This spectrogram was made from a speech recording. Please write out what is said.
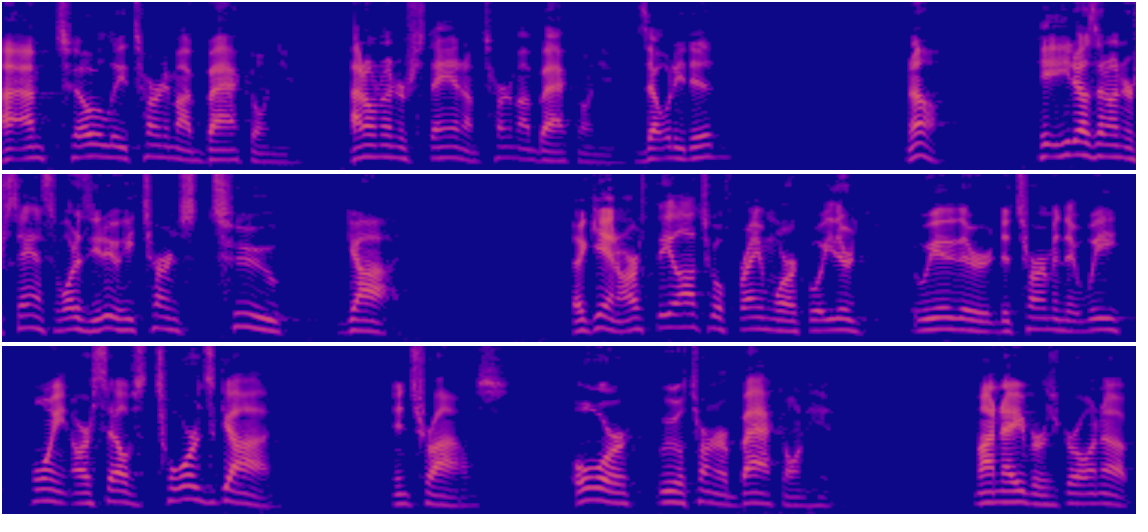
I, I'm totally turning my back on you. I don't understand. I'm turning my back on you. Is that what he did? No. He, he doesn't understand. So what does he do? He turns to God. Again, our theological framework will either we either determine that we point ourselves towards God in trials, or we will turn our back on Him. My neighbors growing up,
